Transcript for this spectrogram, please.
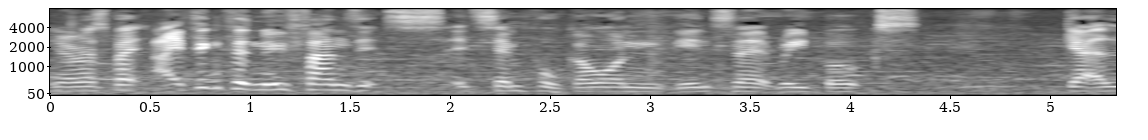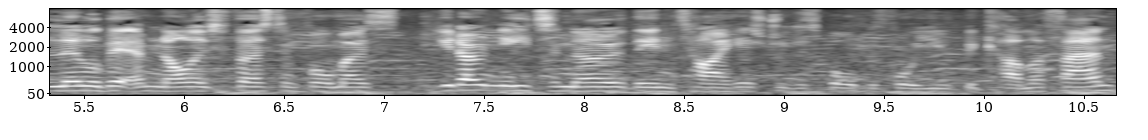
you know respect. I think for new fans, it's it's simple. Go on the internet, read books. Get a little bit of knowledge first and foremost. You don't need to know the entire history of the sport before you become a fan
